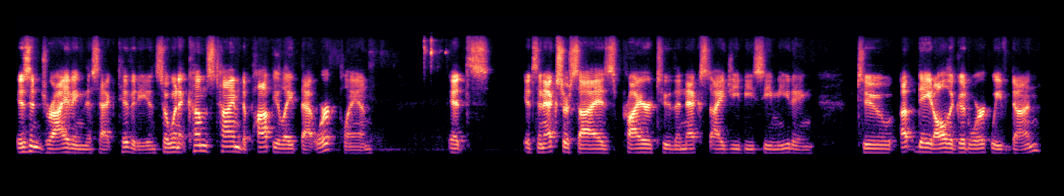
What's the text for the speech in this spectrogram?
isn't driving this activity. And so when it comes time to populate that work plan, it's it's an exercise prior to the next IGBC meeting to update all the good work we've done.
